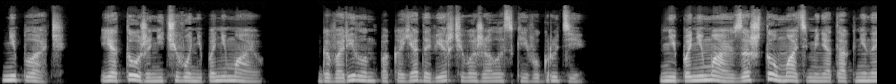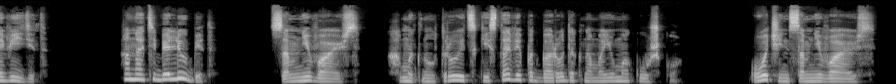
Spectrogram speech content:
не плачь. Я тоже ничего не понимаю», — говорил он, пока я доверчиво жалась к его груди. «Не понимаю, за что мать меня так ненавидит?» «Она тебя любит». «Сомневаюсь», — хмыкнул Троицкий, ставя подбородок на мою макушку. «Очень сомневаюсь».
